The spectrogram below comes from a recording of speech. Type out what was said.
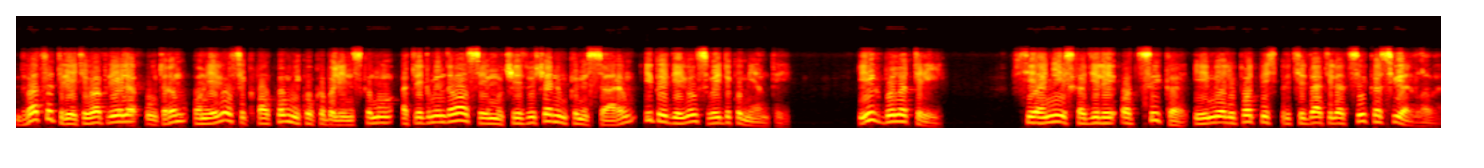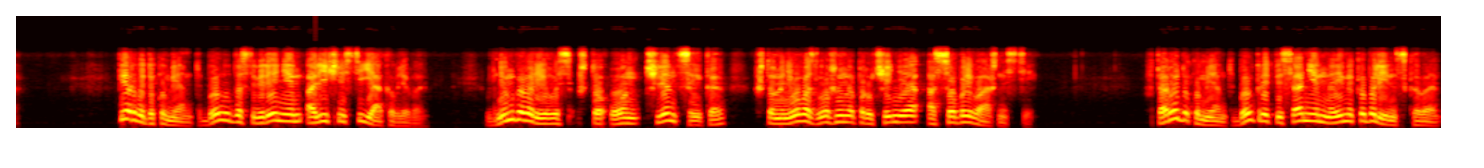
23 апреля утром он явился к полковнику Кабылинскому, отрекомендовался ему чрезвычайным комиссаром и предъявил свои документы. Их было три. Все они исходили от ЦИКа и имели подпись председателя ЦИКа Свердлова. Первый документ был удостоверением о личности Яковлева. В нем говорилось, что он член ЦИКа, что на него возложено поручение особой важности. Второй документ был предписанием на имя Кабылинского,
